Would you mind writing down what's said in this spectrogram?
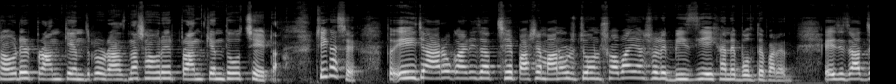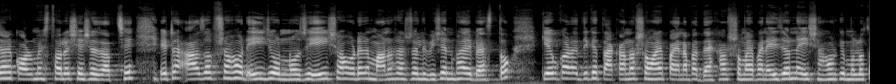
শহরের প্রাণকেন্দ্র রাজনা শহরের প্রাণকেন্দ্র হচ্ছে এটা। ঠিক আছে? তো এই যে আরও গাড়ি যাচ্ছে, পাশে মানুষজন, সবাই আসলে বিজি এখানে বলতে পারেন। এই যে যার যার কর্মস্থলে শেষে যাচ্ছে। এটা আজব শহর, এই জন্য যে এই শহরের মানুষ আসলে ভীষণভাবে ব্যস্ত। কেউ কারোর দিকে তাকানোর সময় পায় না বা দেখার সময় পায় না। এই জন্য এই শহরকে মূলত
